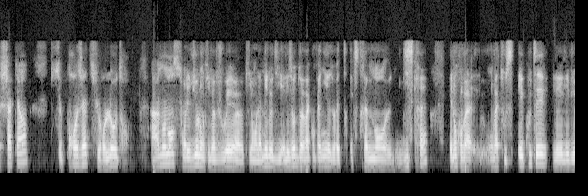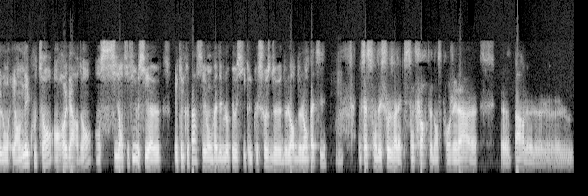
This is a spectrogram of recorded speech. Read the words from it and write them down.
chacun se projette sur l'autre. À un moment, ce sont les violons qui doivent jouer, euh, qui ont la mélodie, et les autres doivent accompagner et doivent être extrêmement euh, discrets. Et donc, on va, on va tous écouter les, les, violons. Et en écoutant, en regardant, on s'identifie aussi à eux. Et quelque part, c'est, on va développer aussi quelque chose de, l'ordre de l'empathie. Donc ça, ce sont des choses, voilà, qui sont fortes dans ce projet-là, euh, euh par le, le,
